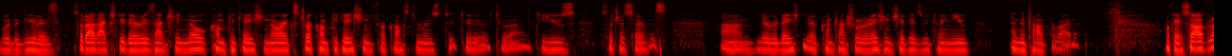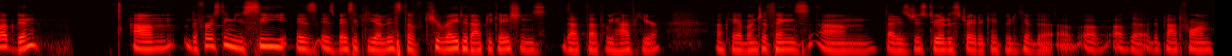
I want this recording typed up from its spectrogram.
what, the deal is. So that actually there is actually no complication or extra complication for customers to, to, to, uh, to use such a service. Um, the, relation, the contractual relationship is between you and the cloud provider. Okay, so I've logged in. Um, the first thing you see is, is basically a list of curated applications that, that we have here. Okay, a bunch of things um, that is just to illustrate the capability of the, of, of, the, the platform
